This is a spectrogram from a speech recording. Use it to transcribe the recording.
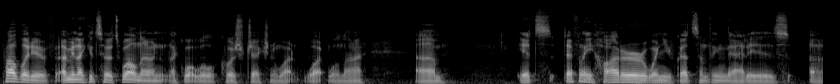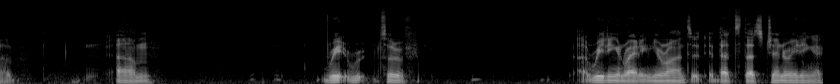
probability of, I mean, like it's so it's well known, like what will cause rejection and what what will not. Um, it's definitely harder when you've got something that is uh, um, re- re- sort of uh, reading and writing neurons. It, that's that's generating a,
